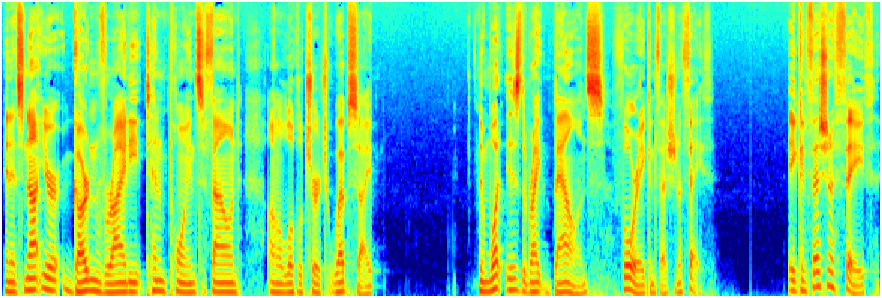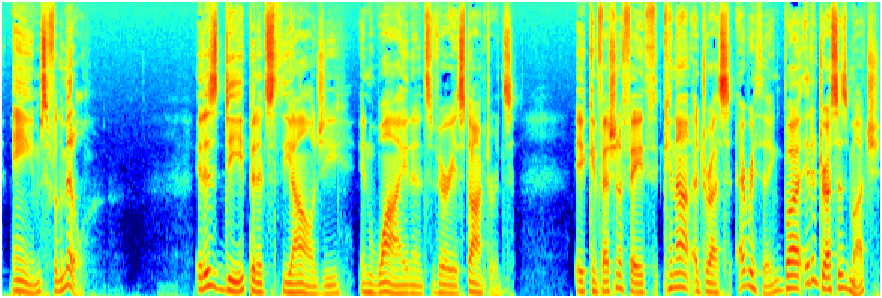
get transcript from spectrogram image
and it's not your garden variety 10 points found on a local church website, then what is the right balance for a confession of faith? A confession of faith aims for the middle. It is deep in its theology and wide in its various doctrines. A confession of faith cannot address everything, but it addresses much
